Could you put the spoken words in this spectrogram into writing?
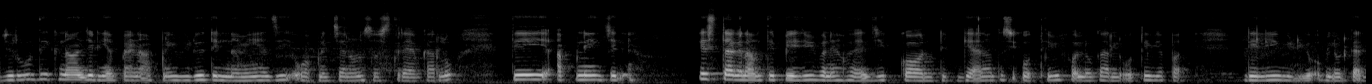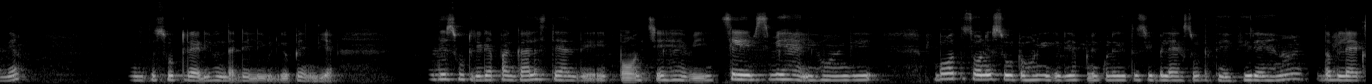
ਜ਼ਰੂਰ ਦੇਖਣਾ। ਜਿਹੜੀਆਂ ਭੈਣਾਂ ਆਪਣੀ ਵੀਡੀਓ ਤੇ ਨਵੀਂ ਹੈ ਜੀ, ਉਹ ਆਪਣੇ ਚੈਨਲ ਨੂੰ ਸਬਸਕ੍ਰਾਈਬ ਕਰ ਲਓ। ਤੇ ਆਪਣੇ ਜਿ- ਇੰਸਟਾਗ੍ਰਾਮ ਤੇ ਪੇਜ ਵੀ ਬਣਿਆ ਹੋਇਆ ਹੈ ਜੀ ਕੌਰਟਿਕ 11 ਤੁਸੀਂ ਉੱਥੇ ਵੀ ਫੋਲੋ ਕਰ ਲਓ, ਉੱਥੇ ਵੀ ਆਪਾਂ ਡੇਲੀ ਵੀਡੀਓ ਅਪਲੋਡ ਕਰਦੇ ਹਾਂ। ਜਦੋਂ ਸੂਟ ਰੈਡੀ ਹੁੰਦਾ ਡੇਲੀ ਵੀਡੀਓ ਪੈਂਦੀ ਆ। ਇਹਦੇ ਸੂਟ ਜਿਹੜੇ ਆਪਾਂ ਗਰਲ ਸਟਾਈਲ ਦੇ ਪੌਂਚੇ ਹੈਵੀ ਸਲੀਵਸ ਵੀ ਹੈਵੀ ਹੋਣਗੇ। ਬਹੁਤ ਸੋਹਣੇ ਸੂਟ ਹੋਣਗੇ ਜਿਹੜੇ ਆਪਣੇ ਕੋਲੇ, ਤੁਸੀਂ ਬਲੈਕ ਸੂਟ ਦੇਖ ਹੀ ਰਹੇ ਹੋ ਨਾ। ਉਹਦਾ ਬਲੈਕ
